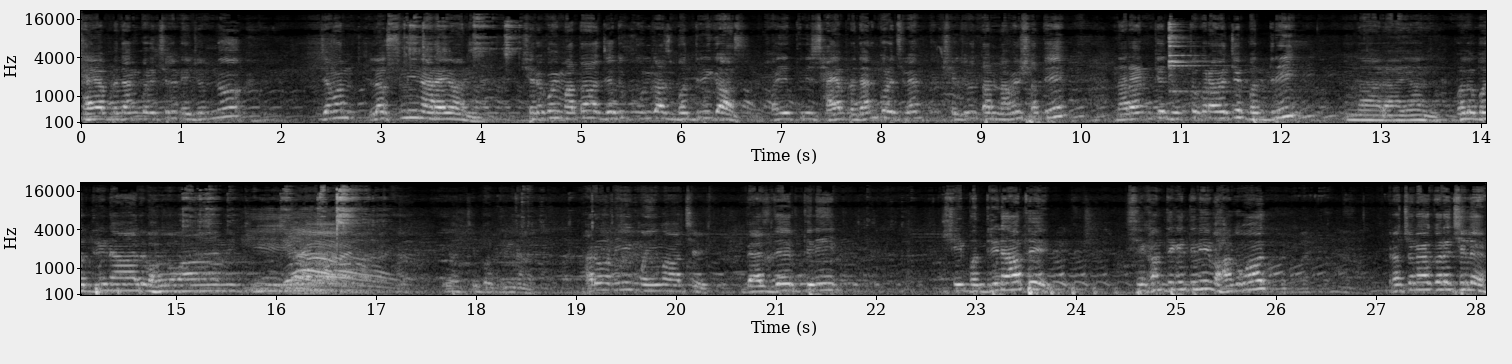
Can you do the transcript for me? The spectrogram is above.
ছায়া প্রদান করেছিলেন এই জন্য যেমন লক্ষ্মী নারায়ণ, সেরকমই মাতা যেহেতু কুল গাছ, বদ্রী গাছ হয়ে তিনি ছায়া প্রদান করেছিলেন, সেই জন্য তার নামের সাথে নারায়ণকে যুক্ত করা হয়েছে বদ্রী নারায়ণ। বলো, বদ্রীনাথ ভগবান কি হচ্ছে বদ্রীনাথ। আরও অনেক মহিমা আছে। ব্যাসদেব তিনি সেই বদ্রীনাথে, সেখান থেকে তিনি ভাগবত রচনা করেছিলেন।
